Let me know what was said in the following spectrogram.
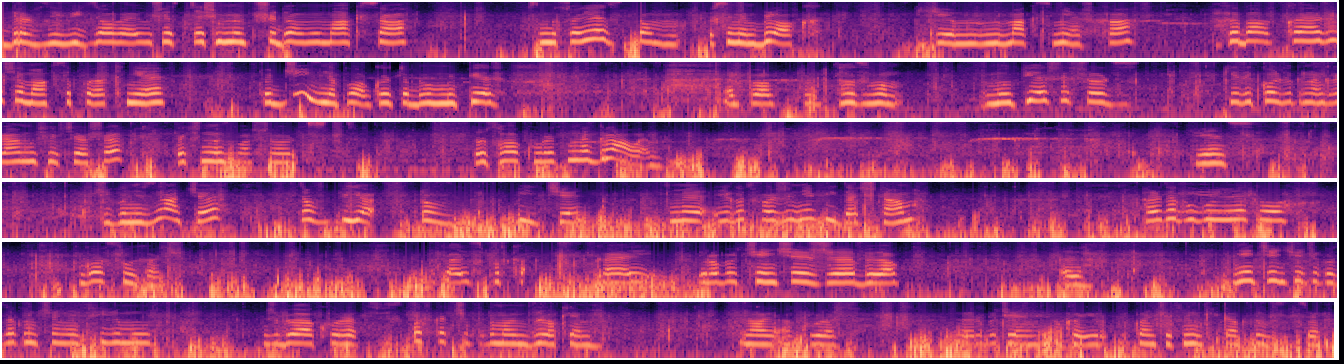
Drodzy widzowie, już jesteśmy przy domu Maxa. W sumie to jest dom, w sumie blok, gdzie Max mieszka. Chyba kojarzycie Maxa, bo jak nie, to dziwne, akurat to był mój pierwszy... Bo, to był mój pierwszy short, kiedykolwiek nagrałem i się cieszę. Tak się nazywa short. To co akurat nagrałem. Więc jeśli go nie znacie, to, wbija, to wbijcie. W sumie jego twarzy nie widać tam. Ale tak ogólnie to go słychać. Tutaj spotka... Okej, robię cięcie, żeby... e, Nie cięcie, tylko zakończenie filmu, żeby akurat spotkać się pod moim blokiem. No i akurat robię cięcie. Okej, kończę filmik i tak to widzę.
